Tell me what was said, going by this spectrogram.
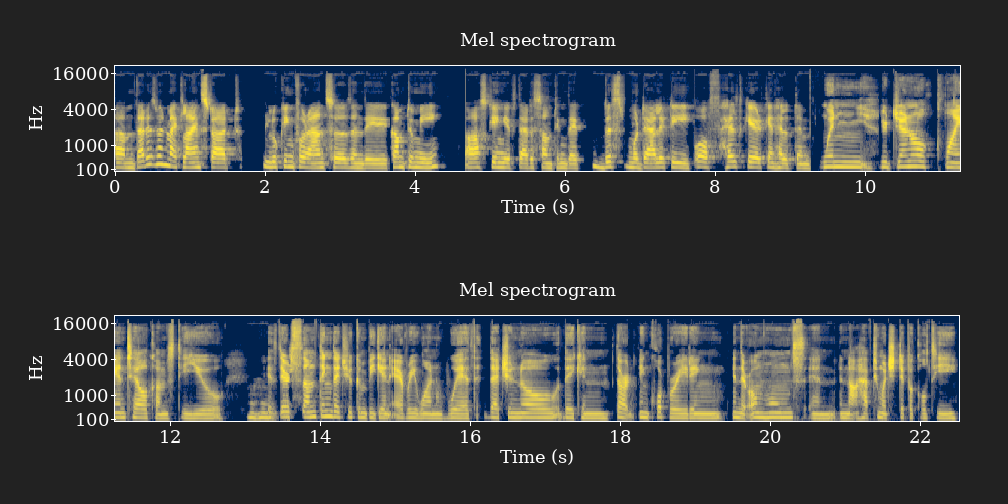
um, that is when my clients start looking for answers and they come to me asking if that is something that this modality of healthcare can help them. When your general clientele comes to you, Mm-hmm. Is there something that you can begin everyone with that you know they can start incorporating in their own homes and, and not have too much difficulty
